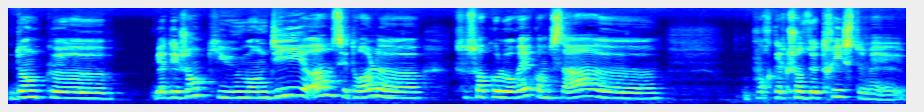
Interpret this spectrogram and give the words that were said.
Donc il y a des gens qui m'ont dit oh, c'est drôle que ce soit coloré comme ça pour quelque chose de triste, mais,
